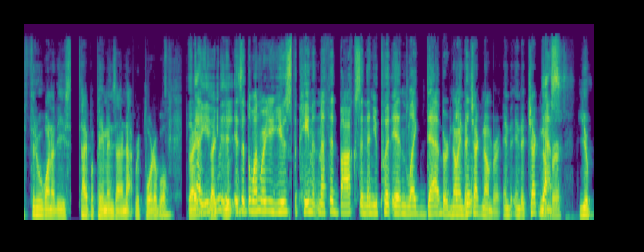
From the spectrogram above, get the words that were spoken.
through one of these type of payments that are not reportable, right? Yeah, you, like, you, is it the one where you use the payment method box and then you put in like Deb or no in the check number in the, in the check number you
